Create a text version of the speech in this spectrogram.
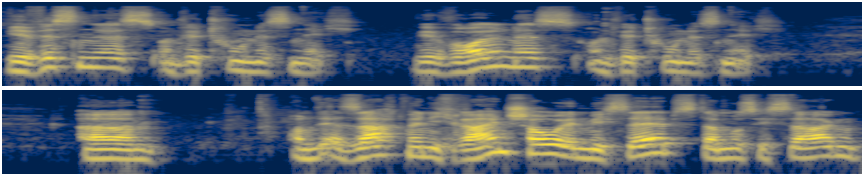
Wir wissen es und wir tun es nicht. Wir wollen es und wir tun es nicht. Ähm, und er sagt, wenn ich reinschaue in mich selbst, dann muss ich sagen,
